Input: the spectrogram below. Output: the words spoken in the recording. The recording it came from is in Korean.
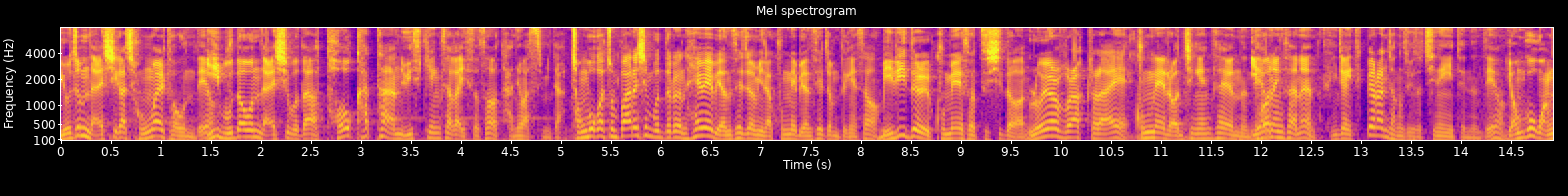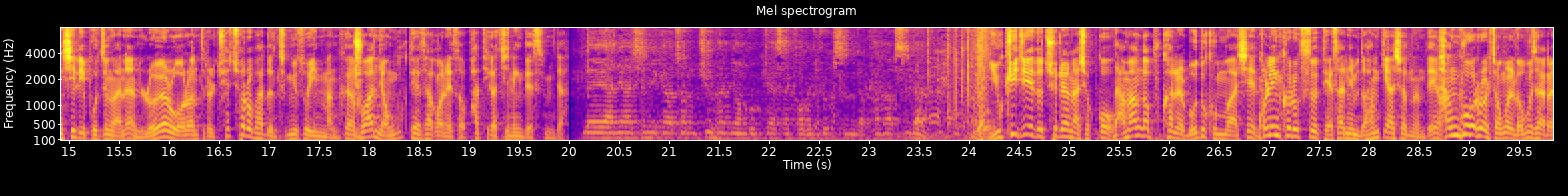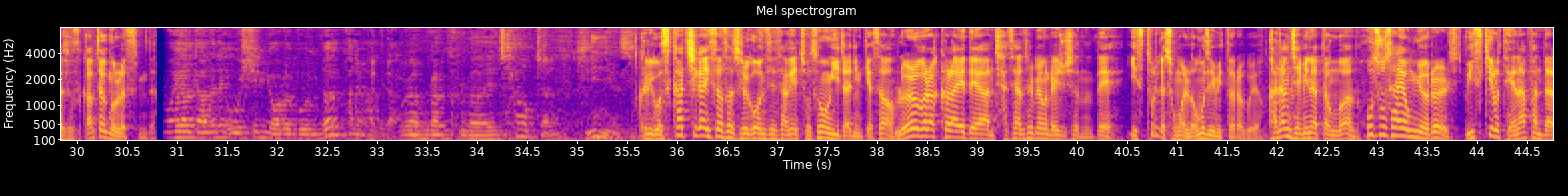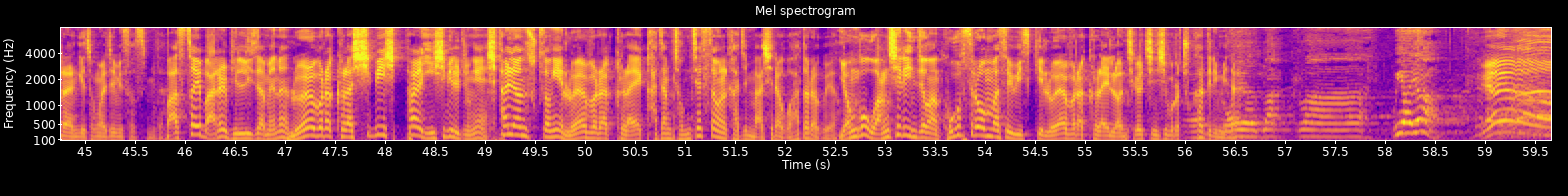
요즘 날씨가 정말 더운데요. 이 무더운 날씨보다 더욱 핫한 위스키 행사가 있어서 다녀왔습니다. 정보가 좀 빠르신 분들은 해외 면세점이나 국내 면세점 등에서 미리들 구매해서 드시던 로열 브라클라의 국내 런칭 행사였는데 이번 행사는 굉장히 특별한 장소에서 진행이 됐는데요. 영국 왕실이 보증하는 로열 워런트를 최초로 받은 증류소인 만큼 주한 영국 대사관에서 파티가 진행됐습니다. 네, 안녕하십니까. 저는 주한 영국 대사 거빈 크룩스입니다. 반갑습니다. 유퀴즈에도 출연하셨고 남한과 북한을 모두 근무하신 콜린 크룩스 대사님도 함께 하셨는데요. 한국어를 정말 너무 잘하 셔서 깜짝 놀랐습니다. 로열 가든에 오신 여러분들 환영합니다. 로얄 브라클라의 창업자는 군인이었습니다. 그리고 스카치가 있어서 즐거운 세상의 조승홍 기자님께서 로열 브라클라에 대한 자세한 설명을 해주셨는데 이 스토리가 정말 너무 재밌더라고요. 가장 재미났던 건 호수 사용료를 위스키로 대납한다라는 게 정말 재밌었습니다. 마스터의 말을 빌리자면은 로열 브라클라 12, 18, 21 중에 18년 숙성이 로열 브라클라의 가장 정체성을 가진 맛이라고 하더라고요. 영국 왕실이 인정한 고급스러운 맛의 위스키 로열 브라클라의 런칭을 진심으로 축하드립니다. 블락라 위하여!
